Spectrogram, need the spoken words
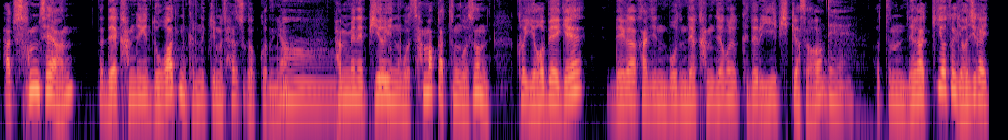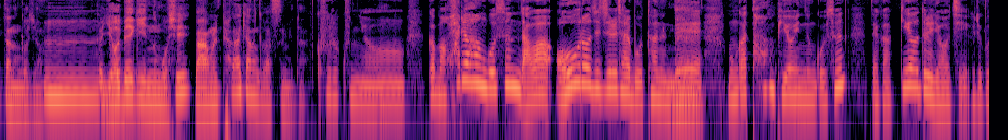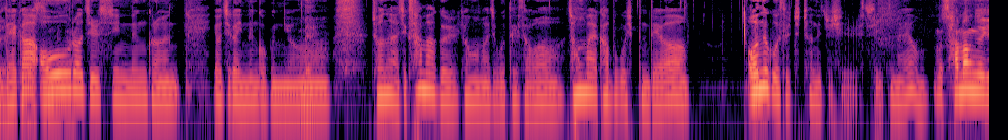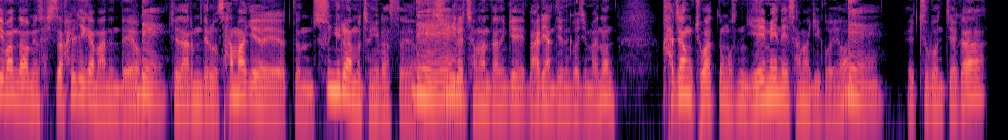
아주 섬세한 내 감정이 녹아든 그런 느낌을 살 수가 없거든요. 어. 반면에 비어 있는 곳, 사막 같은 곳은 그 여백에 내가 가진 모든 내 감정을 그대로 이입시켜서 네. 어떤 내가 끼어들 여지가 있다는 거죠. 음. 그 여백이 있는 곳이 마음을 편하게 하는 것 같습니다. 그렇군요. 그러니까 막 화려한 곳은 나와 어우러지지를 잘 못하는데 네. 뭔가 텅 비어 있는 곳은 내가 끼어들 여지 그리고 네, 내가 그렇습니다. 어우러질 수 있는 그런 여지가 있는 거군요. 네. 저는 아직 사막을 경험하지 못해서 정말 가보고 싶은데요. 어느 곳을 추천해 주실 수 있나요? 뭐 사막 얘기만 나오면 사실상 할 얘기가 많은데요. 네. 제 나름대로 사막의 어떤 순위를 한번 정해봤어요. 네. 순위를 정한다는 게 말이 안 되는 거지만은 가장 좋았던 곳은 예멘의 사막이고요. 네. 두 번째가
